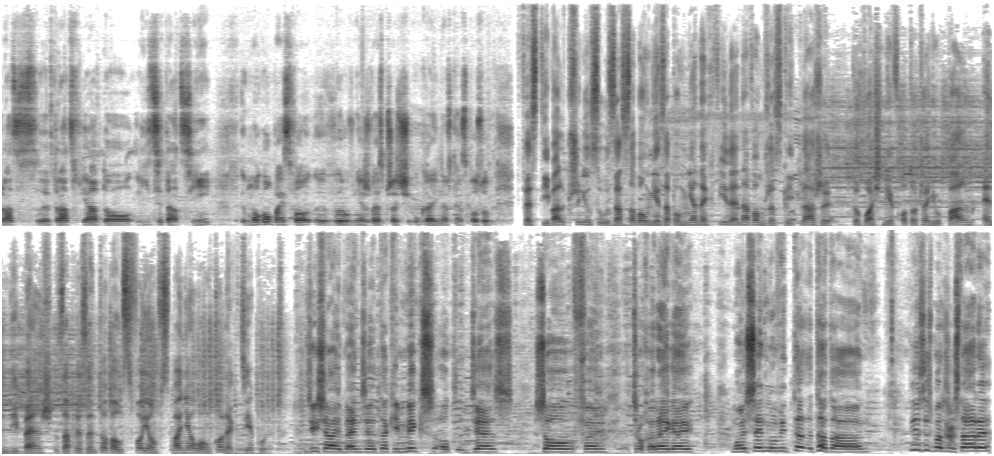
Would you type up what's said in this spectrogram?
prac trafia do licytacji. Mogą Państwo y, również wesprzeć Ukrainę w ten sposób. Festiwal przyniósł za sobą niezapomniane chwile na wąbrzeskiej plaży. To właśnie w otoczeniu palm Andy Bench zaprezentował swoją wspaniałą kolekcję płyt. Dzisiaj będzie taki miks od jazz, soul, funk, trochę reggae. Mój syn mówi, "Ta- tata, jesteś bardzo stary,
